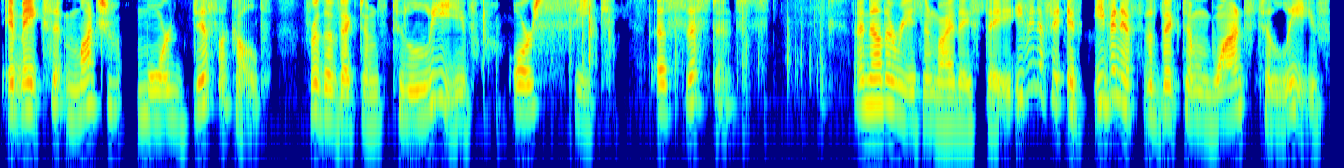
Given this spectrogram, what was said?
it makes it much more difficult for the victims to leave or seek assistance. Another reason why they stay, even if if even if the victim wants to leave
